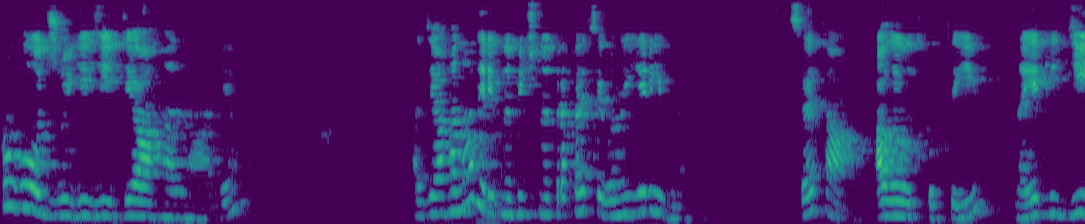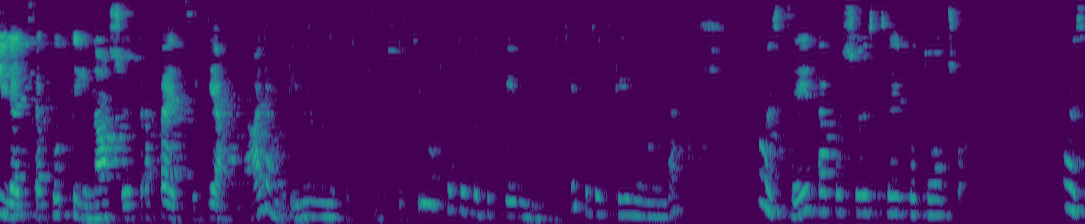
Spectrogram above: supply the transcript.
проводжу її діагоналі. А діагоналі рівнобічної трапеції вони є рівними. Це так. Але от кути на які діляться кути нашої трапеції діагоналями рівними не будуть. Кути будуть рівними, ось будуть рівними, ось цей також ось цей куточок. Ось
